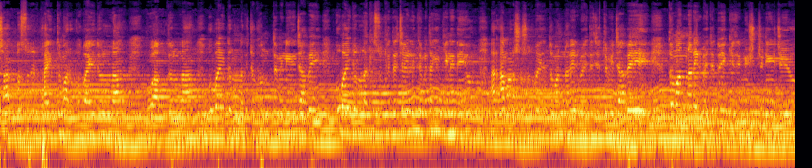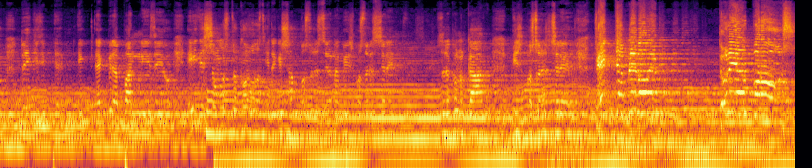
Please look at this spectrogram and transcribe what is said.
সাত বছরের ভাই তোমার ওবাইদুল্লাহ ও আব্দুল্লাহ ওবাইদুল্লাহকে যখন নিয়ে যাবে। ওবাইদুল্লাহ কিছু খেতে চাইলে তুমি তাকে কিনে দিও। আর আমার শ্বশুর বাড়িতে তোমার নানির বাড়িতে যে তুমি যাবে, তোমার নানির বাড়িতে দুই কেজি মিষ্টি নিয়ে যেও, দুই কেজি এক- বিরা পান নিয়ে যেও। এই যে সমস্ত খরচ এটাকে সাত বছরের ছেলে না বিশ বছরের ছেলে? যেরকম কাপ বিশ বছরের ছেলে। দুনিয়ার পুরুষ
